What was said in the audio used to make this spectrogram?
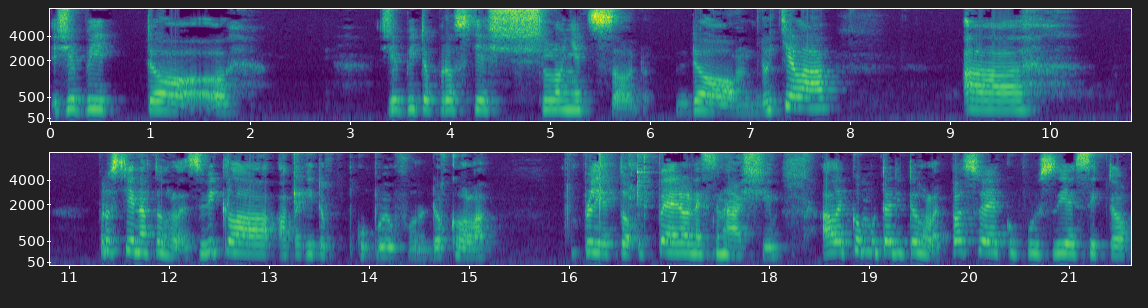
že by to, že by to prostě šlo něco do, do těla a Prostě na tohle zvykla a taky to kupuju furt dokola. Úplně to úplně nesnáším. Ale komu tady tohle pasuje, kupuje si to,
